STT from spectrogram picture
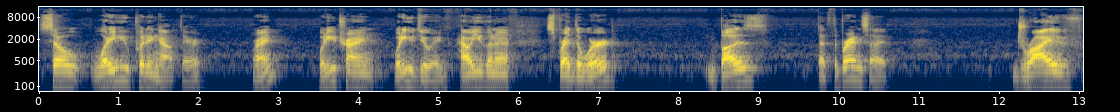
So, what are you putting out there, right? What are you trying, what are you doing? How are you going to spread the word? Buzz, that's the brand side drive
